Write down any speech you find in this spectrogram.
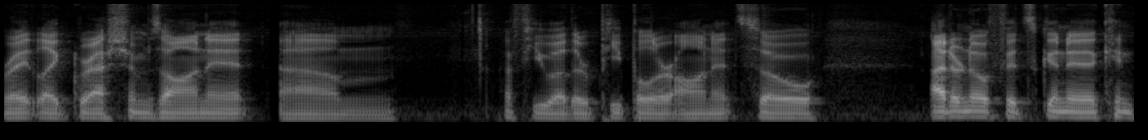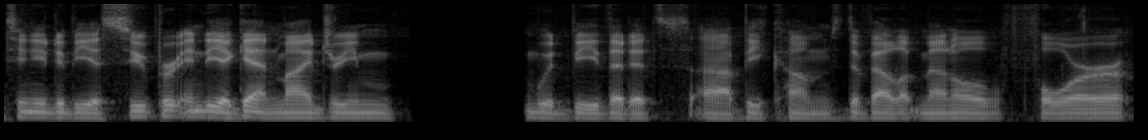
right? Like Gresham's on it, um, a few other people are on it. So I don't know if it's gonna continue to be a super indie. Again, my dream would be that it's uh, becomes developmental for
